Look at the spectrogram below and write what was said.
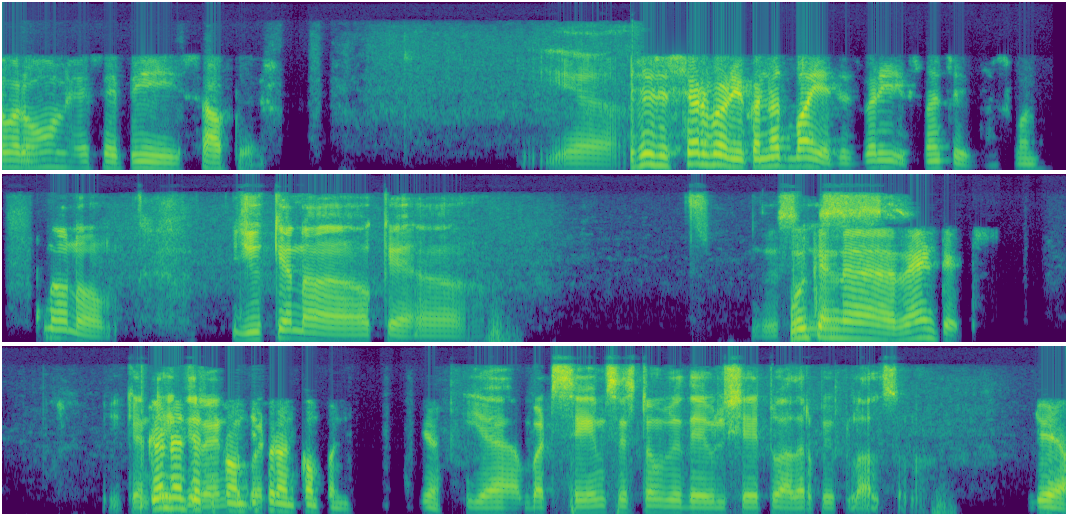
our own SAP software. Yeah. This is a server. You cannot buy it. It's very expensive. This one. No, no. You can. Uh, okay. Uh, this We can uh, rent it. you can You can rent it from but different company. Yeah, yeah but same system will- they will share to other people also. No? Yeah,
